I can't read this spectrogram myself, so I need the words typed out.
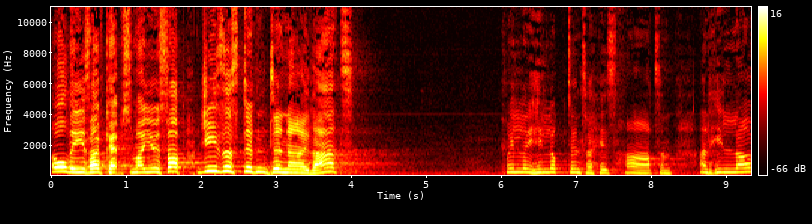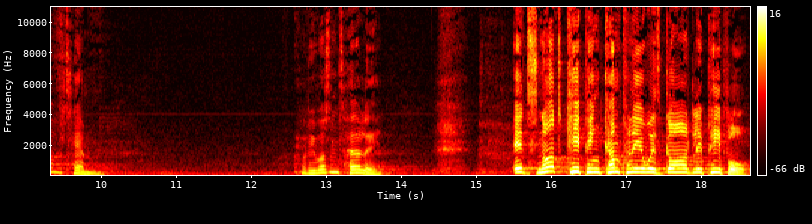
All these I've kept from my youth up. Jesus didn't deny that. Well, he looked into his heart and, and he loved him. But he wasn't holy. It's not keeping company with godly people.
